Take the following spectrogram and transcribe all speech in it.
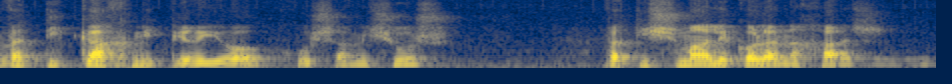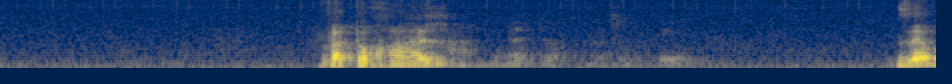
ותיקח מפריו, חוש המישוש, ותשמע לכל הנחש, ותאכל. זהו.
